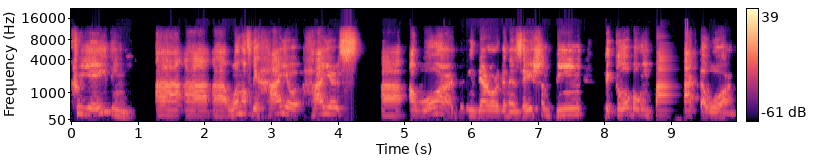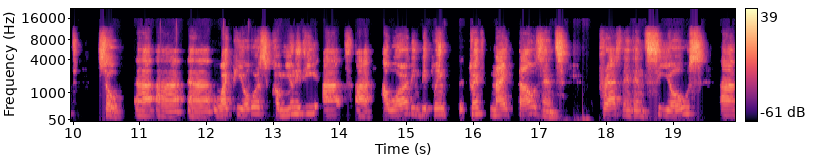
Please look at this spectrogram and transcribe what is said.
creating uh, uh, uh, one of the higher, highest uh, award in their organization being the Global Impact Award. So uh, YPOers Community Award in between 29,000 presidents and CEOs uh,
